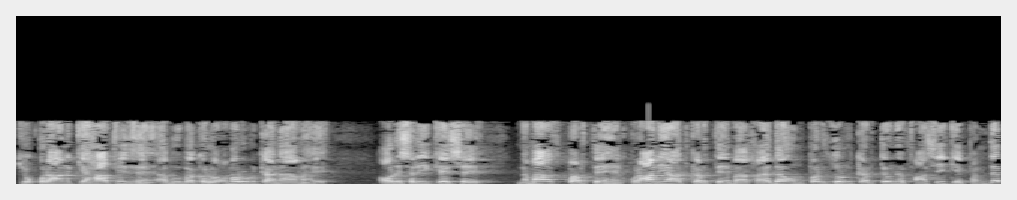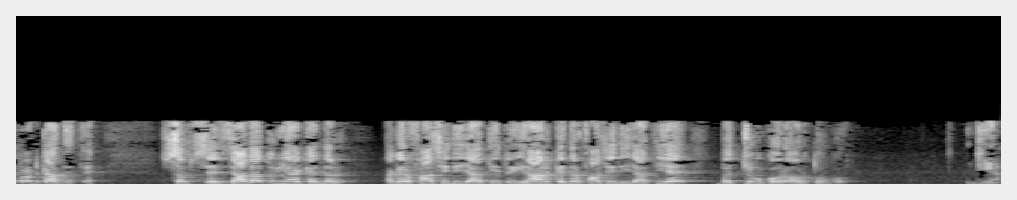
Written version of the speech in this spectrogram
کہ قرآن کے حافظ ہیں۔ ابو بکر عمر ان کا نام ہے۔ اور اس طریقے سے نماز پڑھتے ہیں، قرآن یاد کرتے ہیں، باقاعدہ ان پر ظلم کرتے انہیں پھانسی کے پندے پر اٹکا دیتے ہیں۔ سب سے زیادہ دنیا کے اندر اگر پھانسی دی جاتی ہے تو ایران کے اندر پھانسی دی جاتی ہے بچوں کو اور عورتوں کو۔ جی ہاں۔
